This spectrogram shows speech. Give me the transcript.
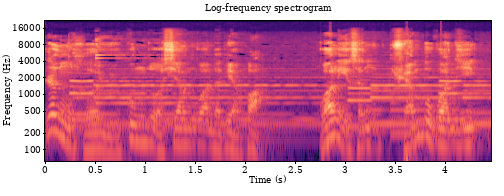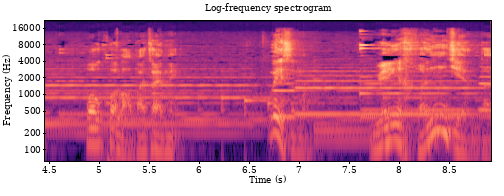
任何与工作相关的电话，管理层全部关机，包括老白在内。为什么？原因很简单，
